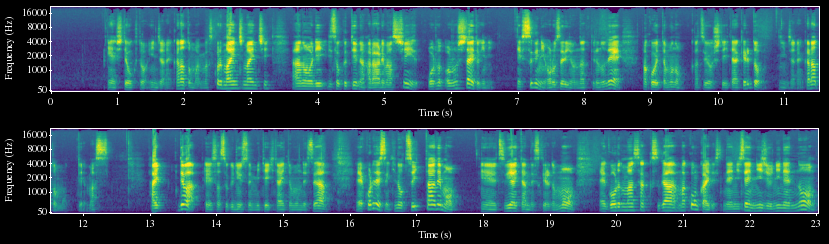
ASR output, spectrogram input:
しておくといいんじゃないかなと思います。これ毎日毎日あの利息っていうのは払われますし、おろしたい時にすぐに下ろせるようになっているので、まあ、こういったものを活用していただけるといいんじゃないかなと思っています。はい。では、えー、早速ニュース見ていきたいと思うんですが、えー、これですね、昨日ツイッターでも、えー、つぶやいたんですけれども、えー、ゴールドマン・サックスが、まあ、今回ですね、2022年の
